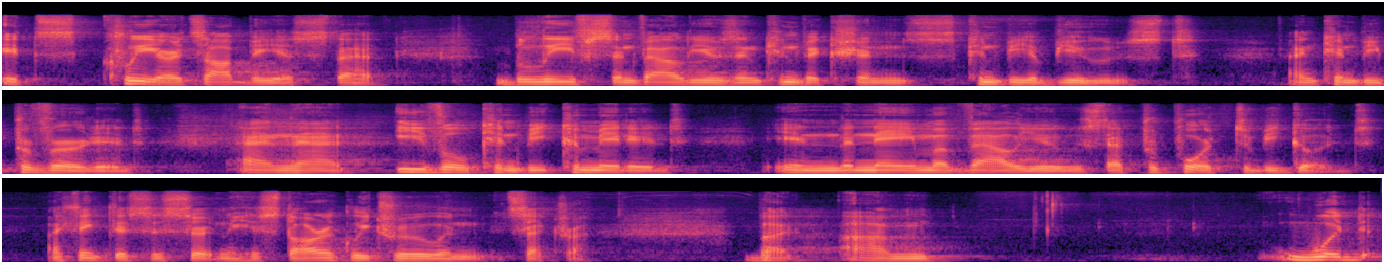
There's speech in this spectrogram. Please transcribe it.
it's clear, it's obvious that beliefs and values and convictions can be abused and can be perverted, and that evil can be committed in the name of values that purport to be good. I think this is certainly historically true, and etc. But um, would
